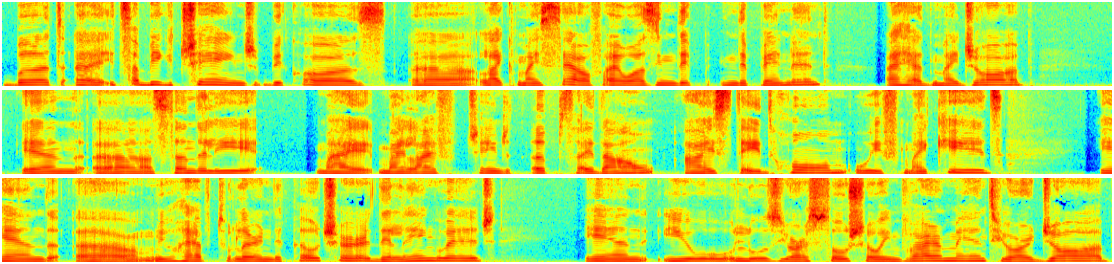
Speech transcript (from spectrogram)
but uh, it's a big change because uh, like myself I was indep- independent, I had my job, and uh, suddenly my my life changed upside down. I stayed home with my kids and um, you have to learn the culture, the language, and you lose your social environment, your job.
